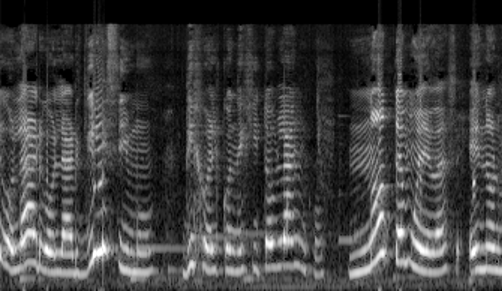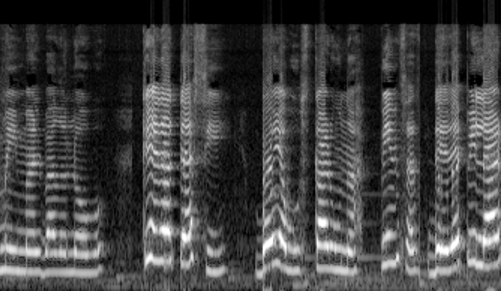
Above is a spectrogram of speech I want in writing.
digo largo? Larguísimo, dijo el conejito blanco. No te muevas, enorme y malvado lobo. Quédate así. Voy a buscar unas pinzas de depilar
